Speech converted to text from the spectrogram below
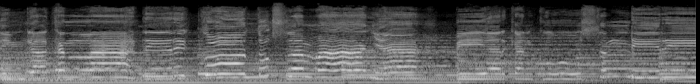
tinggalkanlah diriku untuk selamanya. Biarkan ku sendiri.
